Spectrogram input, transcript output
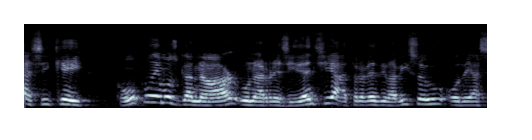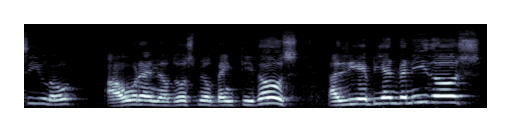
Así que, ¿cómo podemos ganar una residencia a través de la visa U o de asilo ahora en el 2022? Así que, bienvenidos,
